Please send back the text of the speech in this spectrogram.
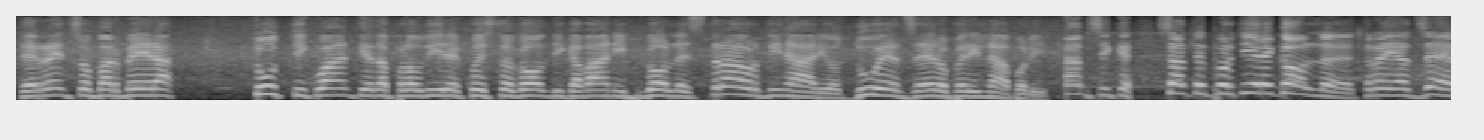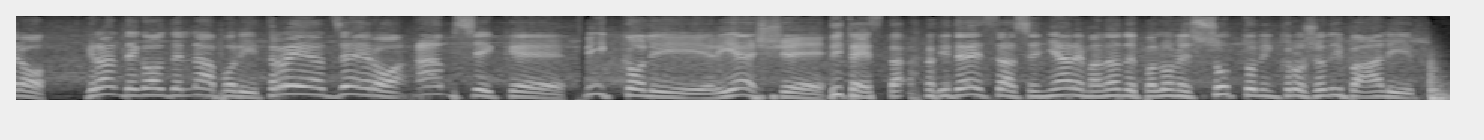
del Renzo Barbera. Tutti quanti ad applaudire questo gol di Cavani, gol straordinario, 2-0 per il Napoli. Amsic salta il portiere, gol 3-0, grande gol del Napoli, 3-0. Amsic, Piccoli riesce di testa. di testa a segnare mandando il pallone sotto l'incrocio dei pali.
